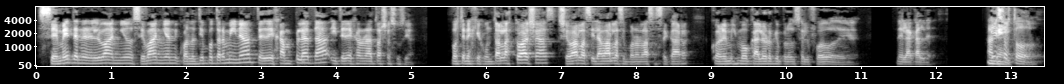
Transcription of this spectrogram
se meten en el baño, se bañan y cuando el tiempo termina, te dejan plata y te dejan una toalla sucia. Vos tenés que juntar las toallas, llevarlas y lavarlas y ponerlas a secar con el mismo calor que produce el fuego de, de la caldera. Eso es todo.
